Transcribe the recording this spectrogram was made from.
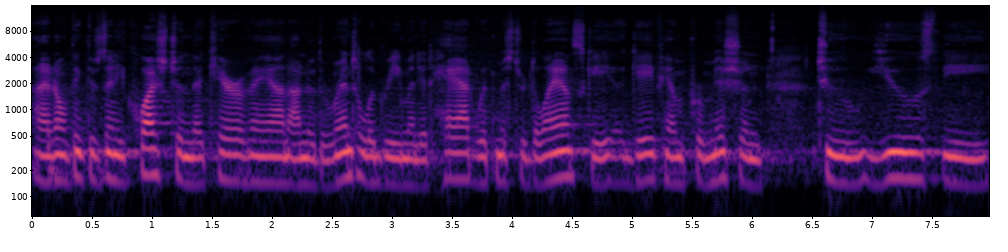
And I don't think there's any question that Caravan, under the rental agreement it had with Mr. Dollansky, gave him permission to use the,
